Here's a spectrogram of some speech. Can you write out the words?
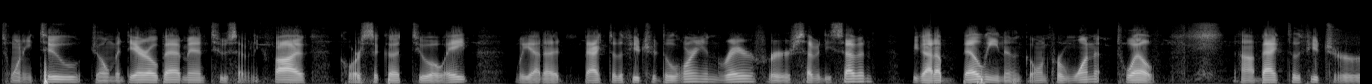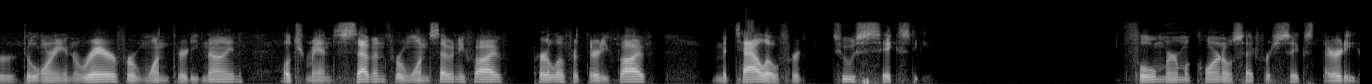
22, Joe Madero Batman 275, Corsica 208. We got a Back to the Future DeLorean rare for 77. We got a Bellina going for 112. Uh, Back to the Future DeLorean rare for 139. Ultraman 7 for 175. Perla for 35. Metallo for 260. Full Mermicorno set for 630.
